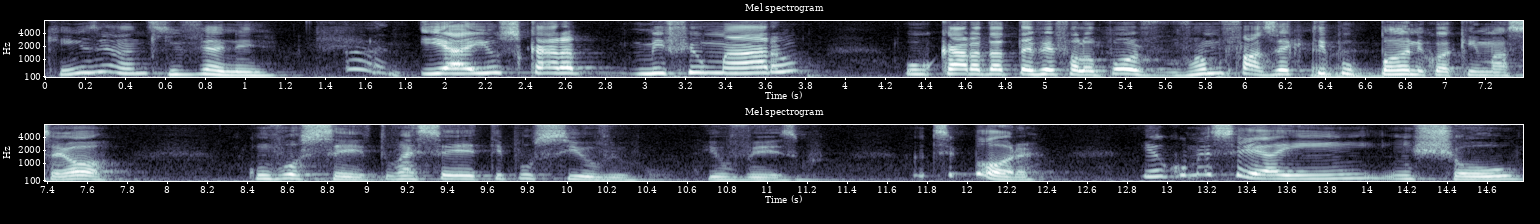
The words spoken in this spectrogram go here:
15 anos. 15 anos. hein? E aí os caras me filmaram. O cara da TV falou, pô, vamos fazer que tipo pânico aqui em Maceió com você. Tu vai ser tipo o Silvio e o Vesgo. Eu disse, bora. E eu comecei aí em, em show.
